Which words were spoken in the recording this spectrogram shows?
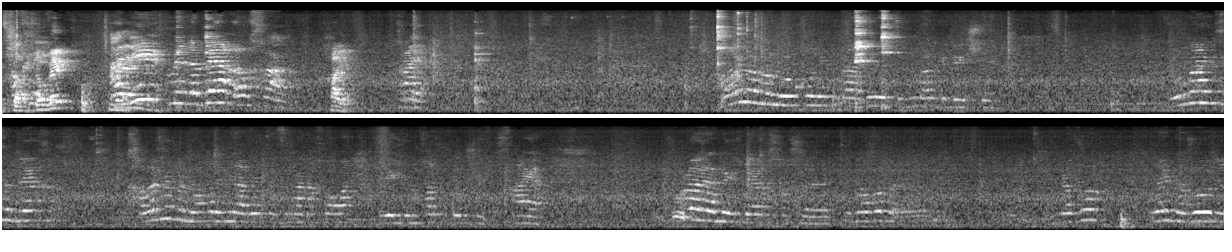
אפשר? טוביק? אני מדבר על. חיה. חיה. לא. אולי דרך... לא לקרוא שחיה. אולי יש דרך אחרת. נבוא... אולי נבוא ל...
